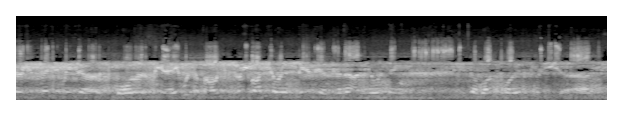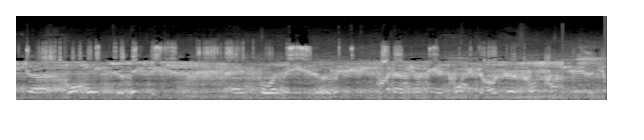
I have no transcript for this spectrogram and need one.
30 3 watt to the antenna I'm using a 1.3 uh, and for the part I'm using the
